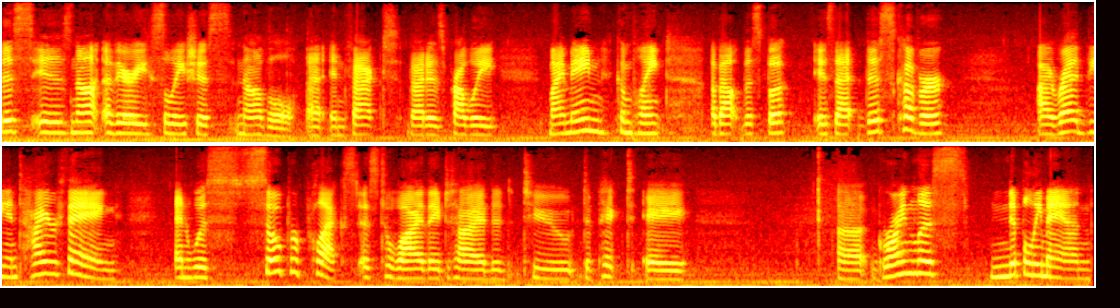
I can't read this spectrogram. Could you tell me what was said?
this is not a very salacious novel. Uh, in fact, that is probably my main complaint about this book is that this cover, I read the entire thing and was so perplexed as to why they decided to depict a uh, groinless, nipply man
